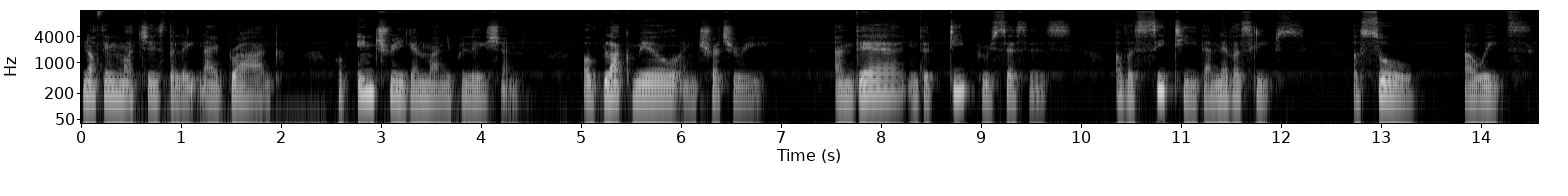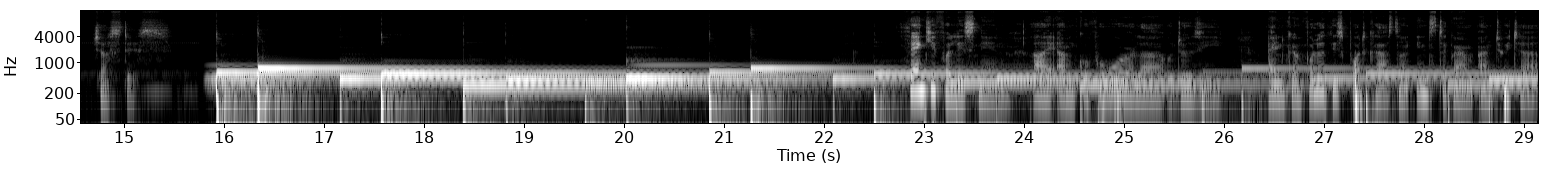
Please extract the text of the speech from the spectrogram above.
nothing matches the late night brag of intrigue and manipulation, of blackmail and treachery. And there, in the deep recesses of a city that never sleeps, a soul awaits justice. Thank you for listening. I am Kofoworola Odozi, and you can follow this podcast on Instagram and Twitter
